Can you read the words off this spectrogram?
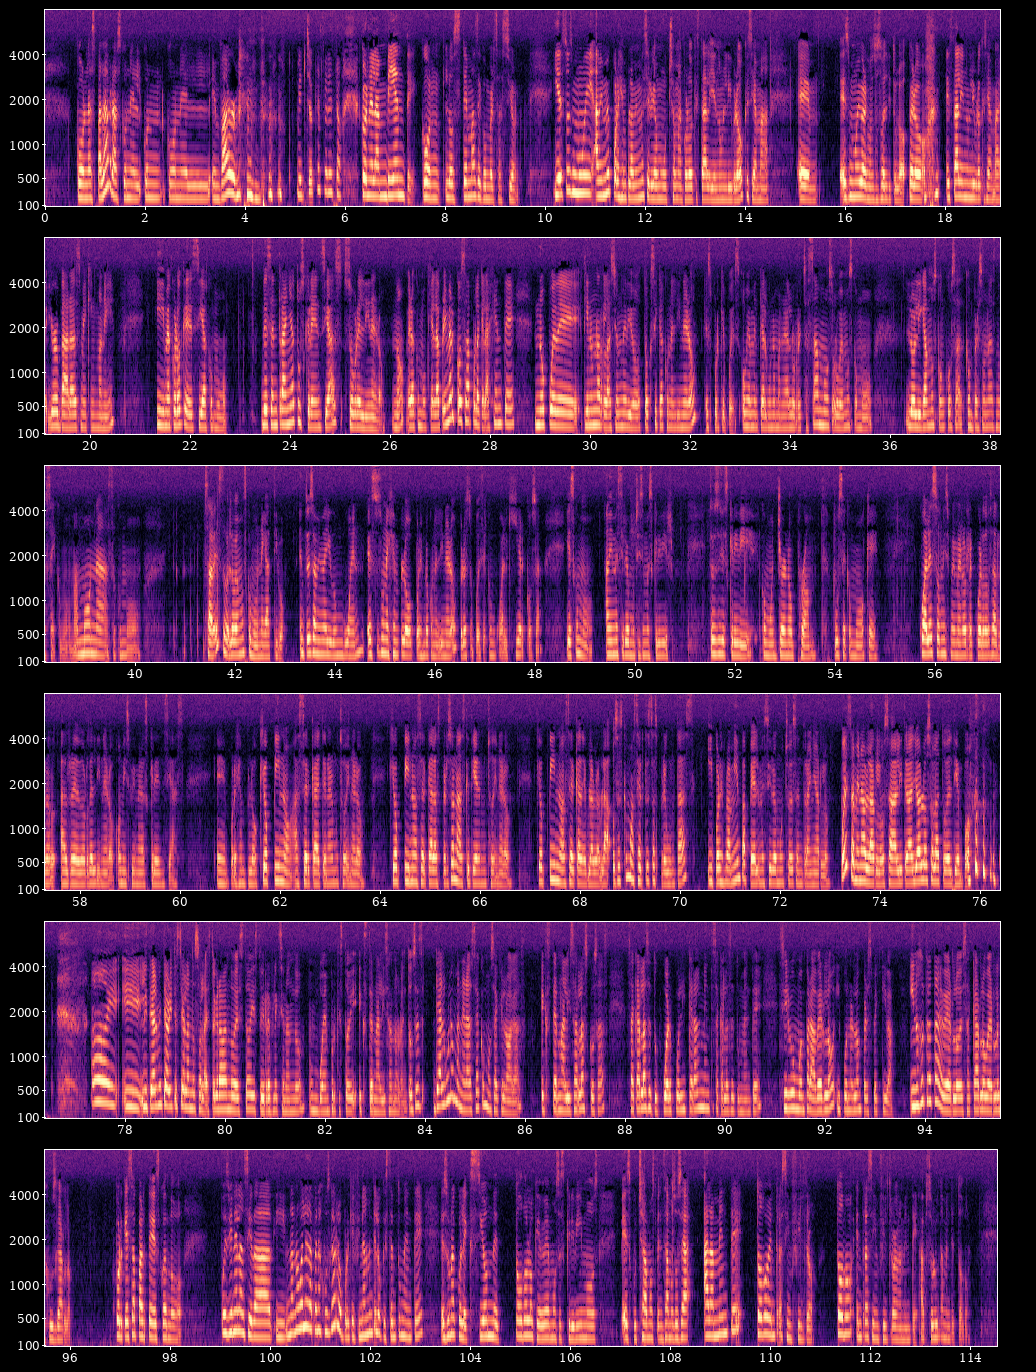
con las palabras, con el, con, con el environment. Me choca hacer esto. Con el ambiente, con los temas de conversación. Y esto es muy, a mí me, por ejemplo, a mí me sirvió mucho, me acuerdo que estaba leyendo un libro que se llama, em, es muy vergonzoso el título, pero estaba leyendo un libro que se llama You're a Badass Making Money. Y me acuerdo que decía como, desentraña tus creencias sobre el dinero, ¿no? Era como que la primera cosa por la que la gente no puede, tiene una relación medio tóxica con el dinero es porque pues obviamente de alguna manera lo rechazamos o lo vemos como, lo ligamos con cosas, con personas, no sé, como mamonas o como, ¿sabes? Lo vemos como negativo. Entonces a mí me ayudó un buen. Esto es un ejemplo, por ejemplo, con el dinero, pero esto puede ser con cualquier cosa. Y es como, a mí me sirve muchísimo escribir. Entonces yo escribí como journal prompt, puse como, ok, ¿cuáles son mis primeros recuerdos alrededor, del dinero o mis primeras creencias? Eh, por ejemplo, ¿qué opino acerca de tener mucho dinero? ¿Qué opino acerca de las personas que tienen mucho dinero? ¿Qué opino acerca de bla, bla, bla? O sea, es como hacerte estas preguntas y, por ejemplo, a mí en papel me sirve mucho desentrañarlo. Puedes también hablarlo, o sea, literal, yo hablo sola todo el tiempo. Ay, y literalmente ahorita estoy hablando sola, estoy grabando esto y estoy reflexionando un buen porque estoy externalizándolo. Entonces, de alguna manera, sea como sea que lo hagas, externalizar las cosas, sacarlas de tu cuerpo, literalmente sacarlas de tu mente, sirve un buen para verlo y ponerlo en perspectiva. Y no se trata de verlo, de sacarlo, verlo y juzgarlo. Porque esa parte es cuando pues viene la ansiedad y no, no vale la pena juzgarlo porque finalmente lo que está en tu mente es una colección de todo lo que vemos, escribimos, escuchamos, pensamos, o sea, a la mente todo entra sin filtro, todo entra sin filtro a la mente, absolutamente todo.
